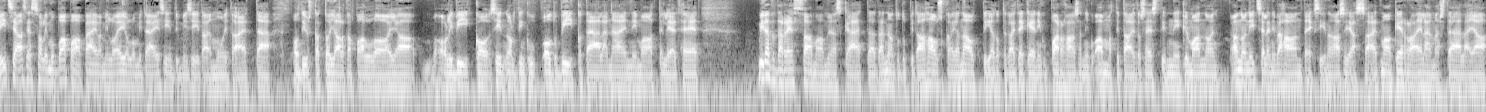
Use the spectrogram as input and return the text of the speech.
No itse asiassa oli mun vapaa päivä, milloin ei ollut mitään esiintymisiä tai muita, että oltiin just katsoa jalkapalloa ja oli viikko, siinä oltiin niin oltu viikko täällä näin, niin mä ajattelin, että hei, mitä tätä ressaamaan myöskään, että tänne on tuttu pitää hauskaa ja nauttia ja totta kai tekee niin kuin parhaansa niin kuin ammattitaitoisesti, niin kyllä mä annoin, annoin itselleni vähän anteeksi siinä asiassa, että mä oon kerran elämässä täällä ja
